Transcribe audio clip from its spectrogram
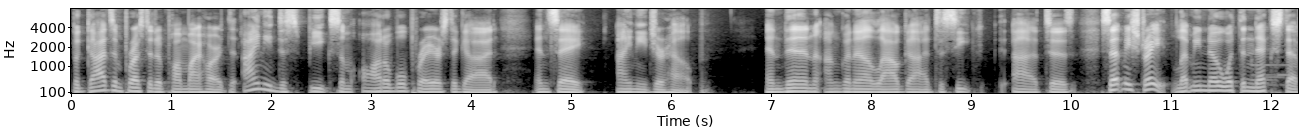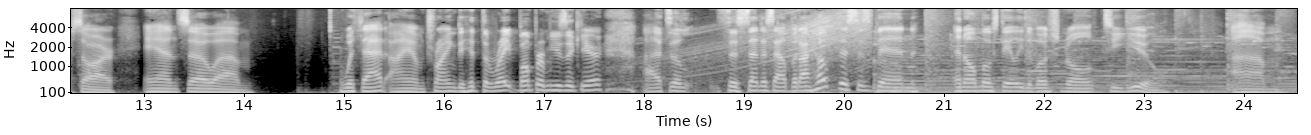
but God's impressed it upon my heart that I need to speak some audible prayers to God and say, I need your help. And then I'm going to allow God to seek uh, to set me straight. Let me know what the next steps are. And so um, with that, I am trying to hit the right bumper music here uh, to to send us out. But I hope this has been an almost daily devotional to you. Um,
